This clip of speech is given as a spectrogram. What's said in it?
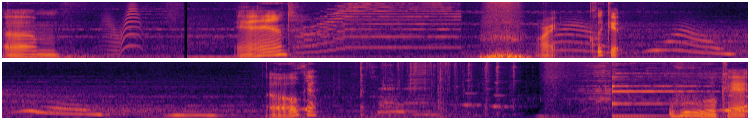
Um... And... Alright, click it. Oh, okay. Ooh, okay.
